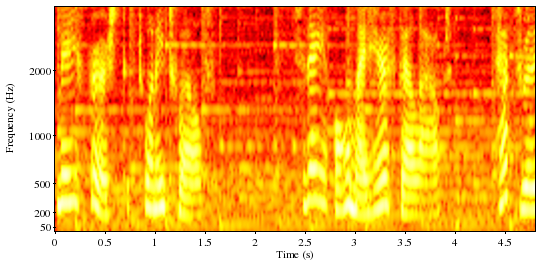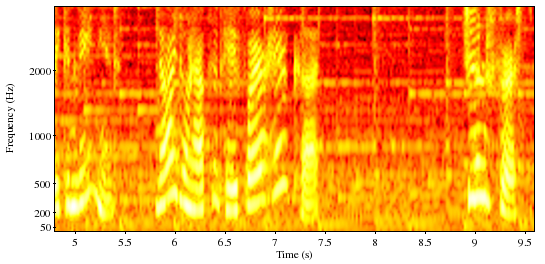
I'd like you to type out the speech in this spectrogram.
May 1st, 2012. Today all my hair fell out. That's really convenient. Now I don't have to pay for a haircut. June 1st,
